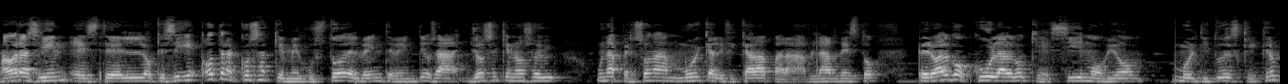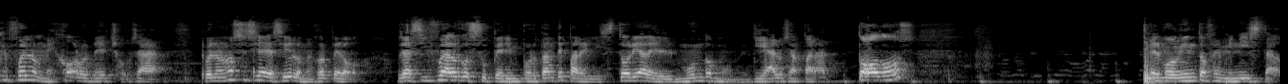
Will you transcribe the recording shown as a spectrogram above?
ahora sí, este, lo que sigue, otra cosa que me gustó del 2020, o sea, yo sé que no soy una persona muy calificada para hablar de esto, pero algo cool, algo que sí movió multitudes que creo que fue lo mejor, de hecho. O sea, bueno, no sé si haya sido lo mejor, pero, o sea, sí fue algo súper importante para la historia del mundo mundial, o sea, para todos. El movimiento feminista.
